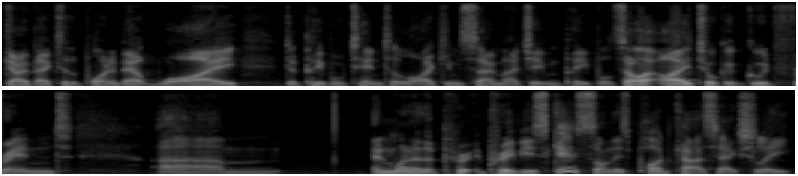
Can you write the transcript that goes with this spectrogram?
go back to the point about why do people tend to like him so much, even people. So I, I took a good friend. Um, and one of the pre- previous guests on this podcast actually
